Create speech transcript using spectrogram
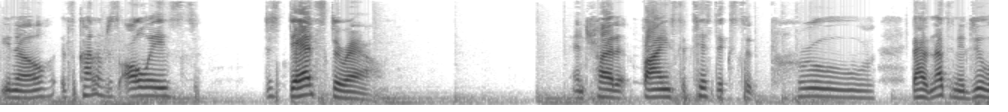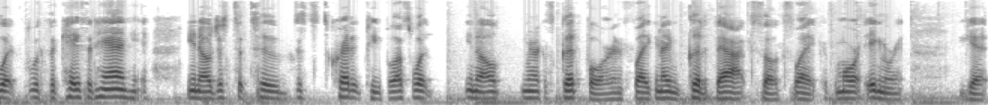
You know, it's kind of just always just danced around and try to find statistics to prove that has nothing to do with with the case at hand here. You know, just to, to just credit people. That's what you know America's good for, and it's like you're not even good at that. So it's like it's more ignorant you get.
